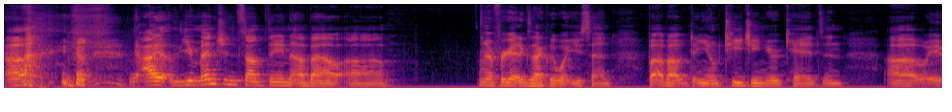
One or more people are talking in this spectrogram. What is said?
uh, I you mentioned something about uh, I forget exactly what you said, but about you know teaching your kids, and uh, it,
